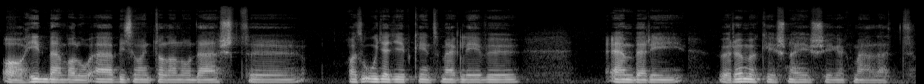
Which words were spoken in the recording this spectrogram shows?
a hitben való elbizonytalanodást, az úgy egyébként meglévő emberi örömök és nehézségek mellett.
